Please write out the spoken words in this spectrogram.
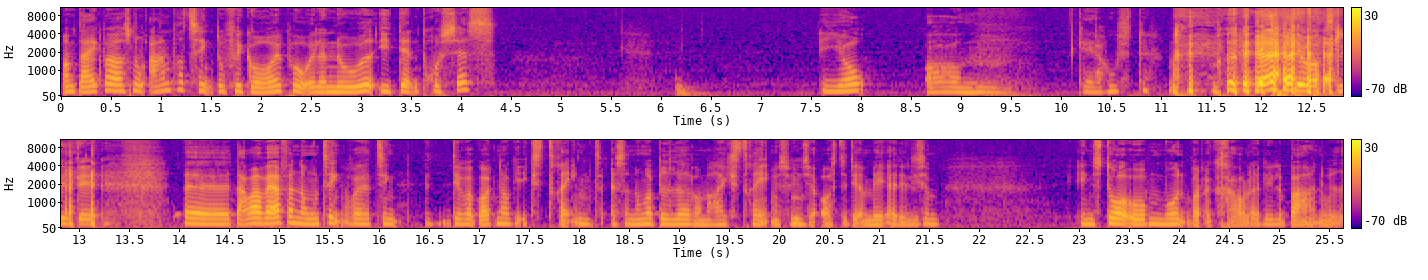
om der ikke var også nogle andre ting, du fik øje på, eller noget i den proces? Jo, og um, kan jeg huske det? ja, det var også lige det. Øh, der var i hvert fald nogle ting, hvor jeg tænkte, det var godt nok ekstremt. Altså nogle af billederne var meget ekstreme, synes mm. jeg. Også det der med, at det er ligesom en stor åben mund, hvor der kravler et lille barn ud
